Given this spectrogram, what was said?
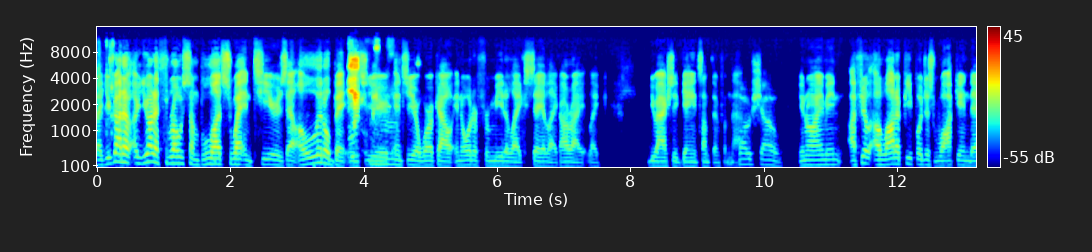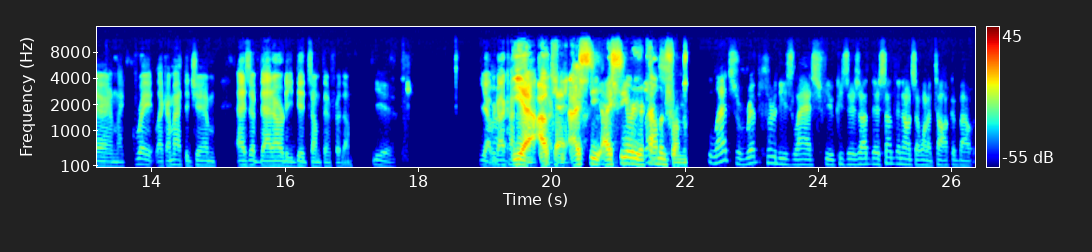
like you gotta you gotta throw some blood, sweat, and tears a, a little bit into your Mhm. into your workout in order for me to like say like all right like you actually gained something from that. Faux show. You know what I mean? I feel a lot of people just walk in there and like great like I'm at the gym as if that already did something for them. Yeah. Yeah, we got Alright. kind of Yeah, okay, I see. I see where you're coming Let's- from. Let's rip through these last few because there's uh, there's something else I want to talk about.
